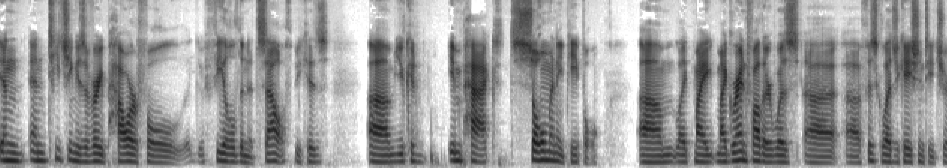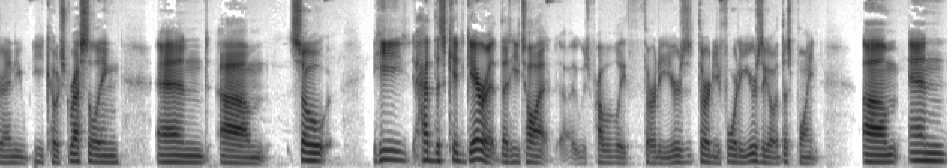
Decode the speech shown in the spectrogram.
and and teaching is a very powerful field in itself because um, you could impact so many people. Um, like my my grandfather was uh, a physical education teacher, and he he coached wrestling, and um, so he had this kid Garrett that he taught. Uh, it was probably thirty years, 30, 40 years ago at this point. Um, and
